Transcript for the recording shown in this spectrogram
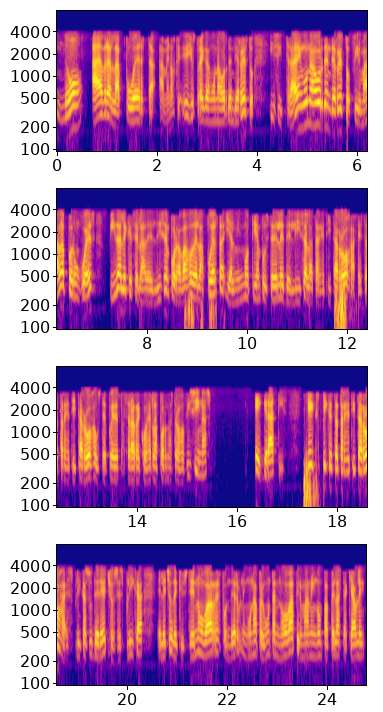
no abra la puerta a menos que ellos traigan una orden de arresto. Y si traen una orden de arresto firmada por un juez, pídale que se la deslicen por abajo de la puerta y al mismo tiempo usted le desliza la tarjetita roja. Esta tarjetita roja usted puede pasar a recogerla por nuestras oficinas. Es gratis. ¿Qué explica esta tarjetita roja? Explica sus derechos, explica el hecho de que usted no va a responder ninguna pregunta, no va a firmar ningún papel hasta que hable,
